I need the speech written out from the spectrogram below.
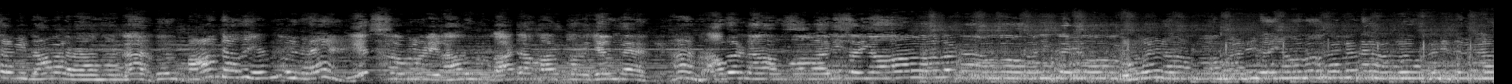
இயேசுவின் நாமங்களாக பாண்டாவது இயேசுவனுடைய நாமம் பாண்டா மாறுவது எழுந்த அவர் நாம மனிதையோ நாம மனிதையோ அவர் நாம மனிதையோ அவர் நாம மனிதையோ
